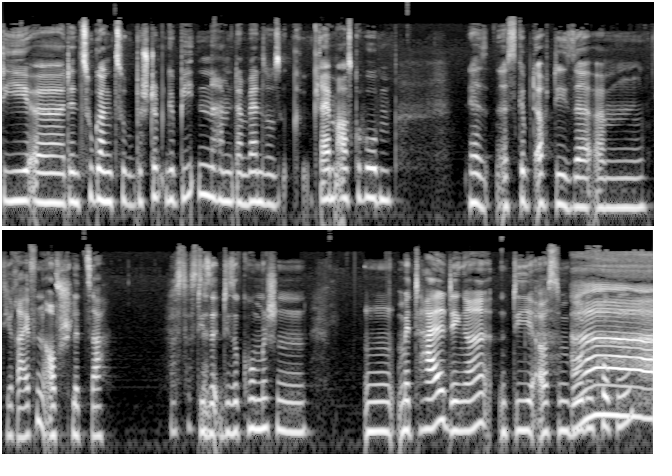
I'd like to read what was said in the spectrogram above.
die, äh, den Zugang zu bestimmten Gebieten. Haben, dann werden so Gräben ausgehoben. Es gibt auch diese, ähm, die Reifenaufschlitzer. Was ist das denn? Diese, diese komischen mh, Metalldinger, die aus dem Boden Ah. gucken,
